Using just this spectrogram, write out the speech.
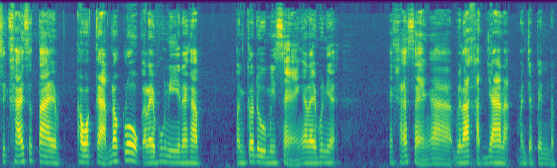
คล้ายสไตล์อวกาศนอกโลกอะไรพวกนี้นะครับ มันก็ดูมีแสงอะไรพวกเนี้ยคล้ายแสงอ่าเวลาขับยานอะ มันจะเป็นแบบ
